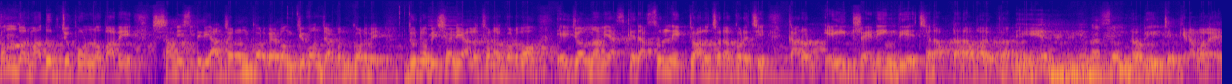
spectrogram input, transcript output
সুন্দর মাধুর্যপূর্ণভাবে স্বামী স্ত্রী আচরণ করবে এবং জীবনযাপন করবে দুটো বিষয় নিয়ে আলোচনা করব। এই জন্য আমি আজকে রাসুল নিয়ে একটু আলোচনা করেছি কারণ এই ট্রেনিং দিয়েছেন আপনার আমার প্রাণীর নবী ঠিক কিনা বলেন?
